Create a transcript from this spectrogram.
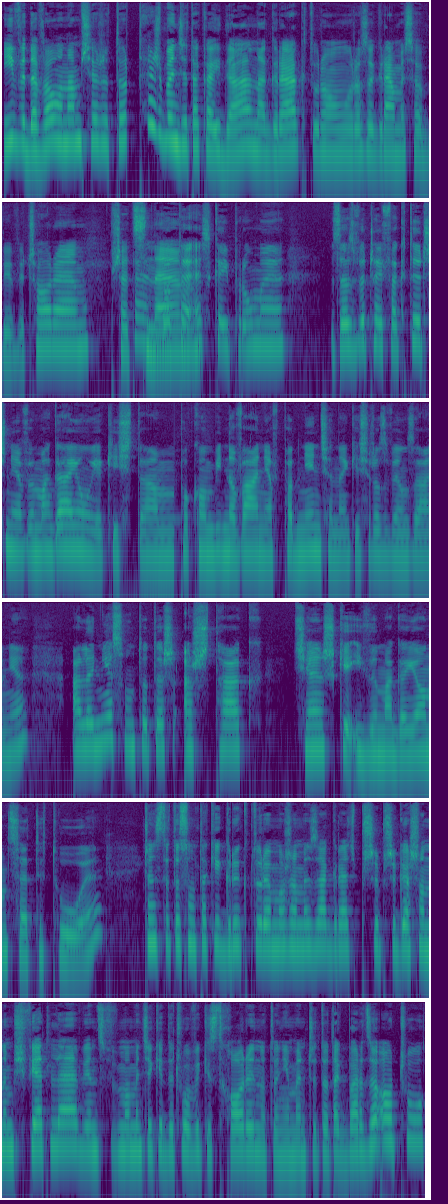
I wydawało nam się, że to też będzie taka idealna gra, którą rozegramy sobie wieczorem, przed tak, snem. Bo te escape roomy zazwyczaj faktycznie wymagają jakieś tam pokombinowania, wpadnięcia na jakieś rozwiązanie, ale nie są to też aż tak ciężkie i wymagające tytuły. Często to są takie gry, które możemy zagrać przy przygaszonym świetle, więc w momencie, kiedy człowiek jest chory, no to nie męczy to tak bardzo oczu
